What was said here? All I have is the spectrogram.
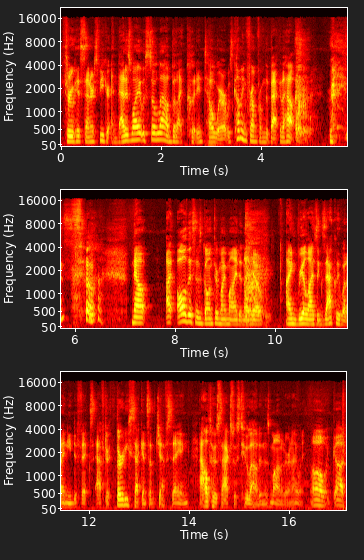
through his center speaker, and that is why it was so loud. But I couldn't tell where it was coming from from the back of the house. Right. So now, I, all this has gone through my mind, and I know I realize exactly what I need to fix after 30 seconds of Jeff saying alto sax was too loud in his monitor, and I went, "Oh my god!"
